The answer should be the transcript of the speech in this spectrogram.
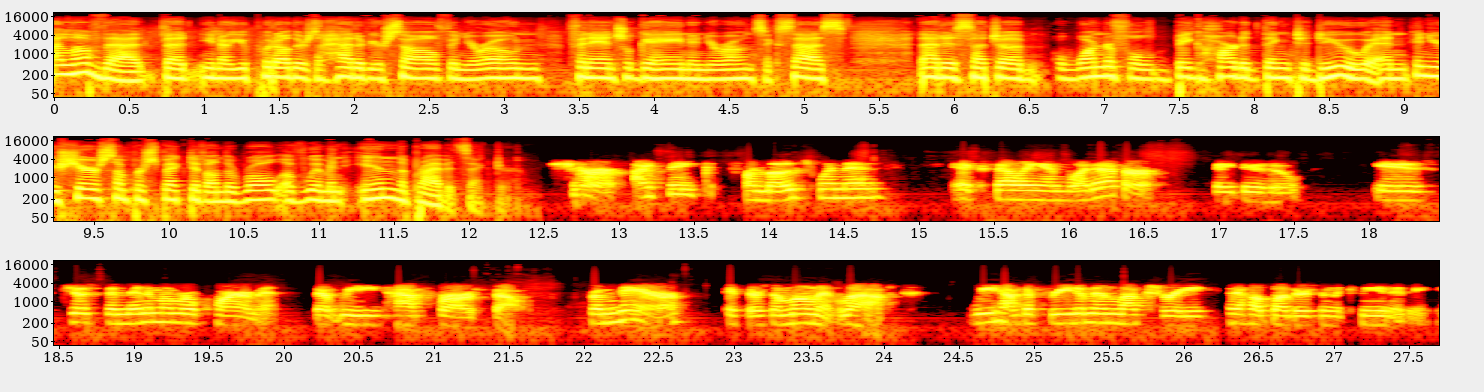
I love that that you know you put others ahead of yourself and your own financial gain and your own success. That is such a, a wonderful, big-hearted thing to do. And can you share some perspective on the role of women in the private sector? Sure. I think for most women, excelling in whatever they do is just a minimum requirement that we have for ourselves. From there, if there's a moment left, we have the freedom and luxury to help others in the community.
